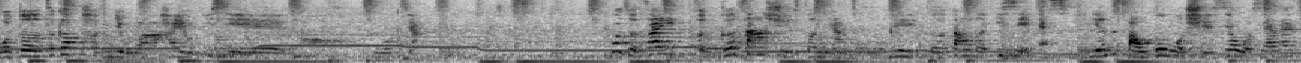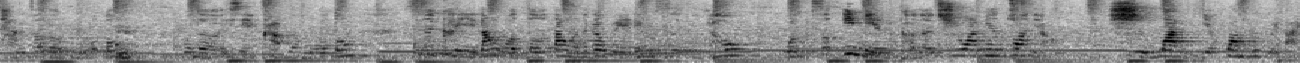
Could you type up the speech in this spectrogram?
我的这个朋友啊，还有一些。或者在整个大学生涯中，我可以得到的一些 experience，包括我学校我现在在参加的活动，我的一些 club 的活动，是可以让我得到的那个 value 是以后我这一年可能去外面赚了十万也换不回来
